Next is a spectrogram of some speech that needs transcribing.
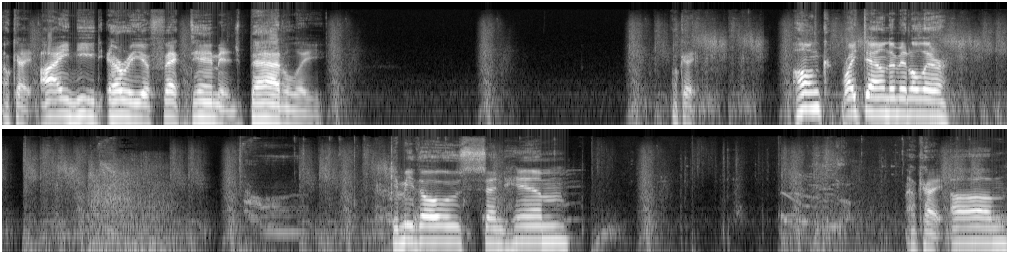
Okay, I need area effect damage badly. Okay, Hunk, right down the middle there. Give me those, send him. Okay, um...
